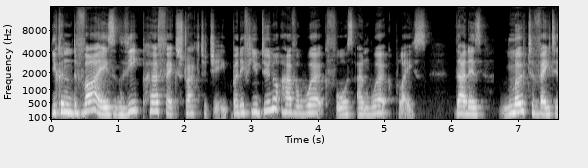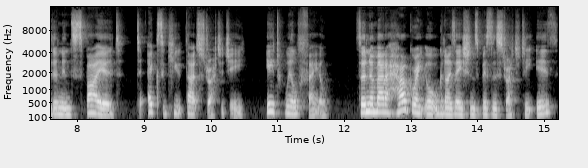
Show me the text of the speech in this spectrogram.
you can devise the perfect strategy, but if you do not have a workforce and workplace that is motivated and inspired to execute that strategy, it will fail. So, no matter how great your organization's business strategy is,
